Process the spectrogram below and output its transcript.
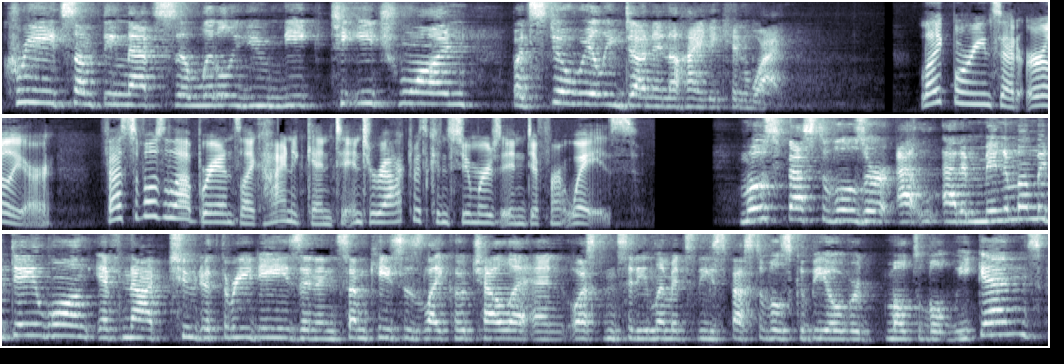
create something that's a little unique to each one but still really done in a Heineken way. Like Maureen said earlier, festivals allow brands like Heineken to interact with consumers in different ways. most festivals are at, at a minimum a day long, if not two to three days. And in some cases, like Coachella and Austin City Limits, these festivals could be over multiple weekends.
